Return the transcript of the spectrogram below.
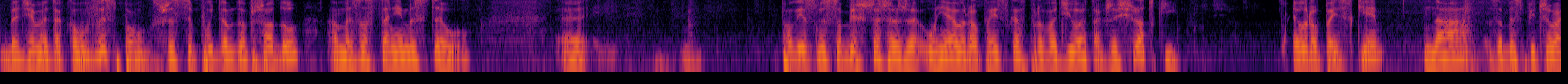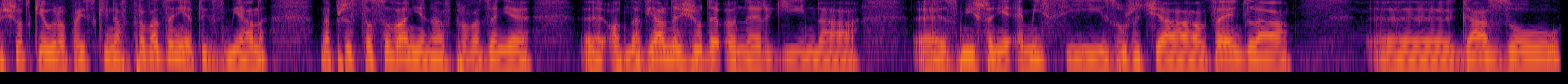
będziemy taką wyspą. Wszyscy pójdą do przodu, a my zostaniemy z tyłu. E, Powiedzmy sobie szczerze, że Unia Europejska wprowadziła także środki europejskie na, zabezpieczyła środki europejskie na wprowadzenie tych zmian, na przystosowanie, na wprowadzenie e, odnawialnych źródeł energii, na e, zmniejszenie emisji, zużycia węgla, e, gazu.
